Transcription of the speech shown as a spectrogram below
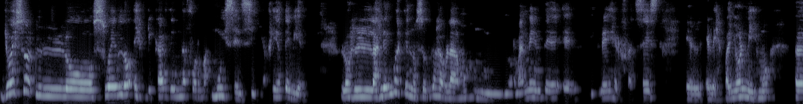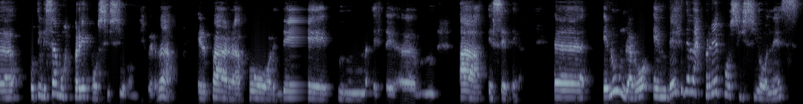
yo eso lo suelo explicar de una forma muy sencilla. Fíjate bien, las lenguas que nosotros hablamos normalmente, el inglés, el francés, el, español mismo, eh, utilizamos preposiciones, ¿verdad? El para, por, de, mm, este, em, a, etc. Eh, el húngaro, en vez de las preposiciones,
